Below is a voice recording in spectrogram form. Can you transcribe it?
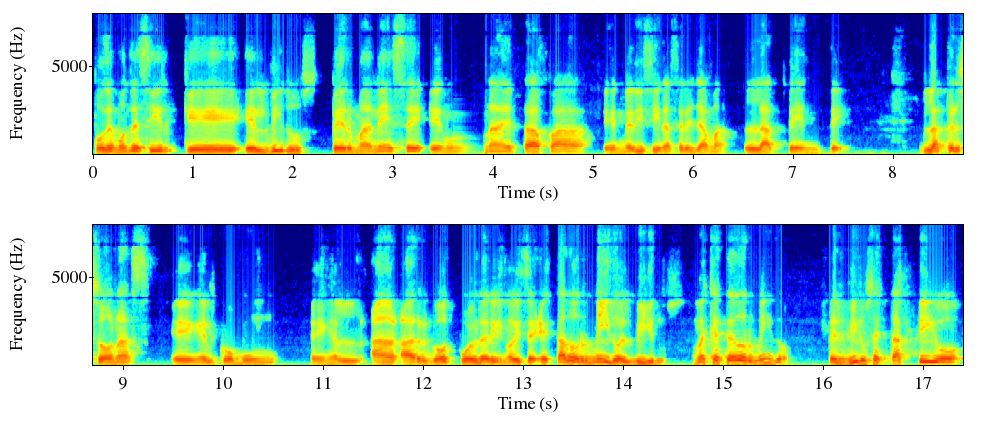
podemos decir que el virus permanece en una etapa en medicina, se le llama latente. Las personas en el común, en el argot pueblerino, dice, está dormido el virus. No es que esté dormido, el virus está activo,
